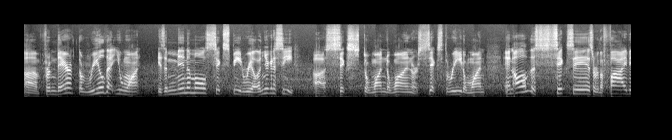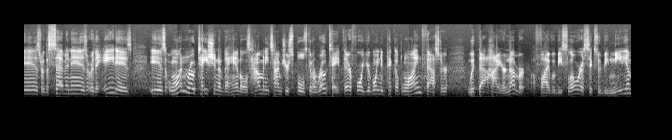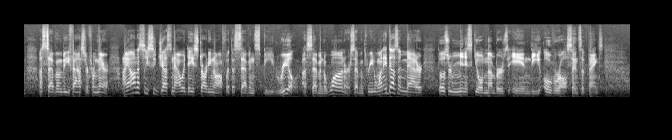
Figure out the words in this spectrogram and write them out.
Um, from there, the reel that you want is a minimal six speed reel and you're gonna see uh, six to one to one or six three to one and all the six is, or the five is, or the seven is, or the eight is, is one rotation of the handles, how many times your spool is going to rotate. Therefore, you're going to pick up line faster with that higher number. A five would be slower, a six would be medium, a seven would be faster from there. I honestly suggest nowadays starting off with a seven speed reel, a seven to one or a seven three to one. It doesn't matter. Those are minuscule numbers in the overall sense of things.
